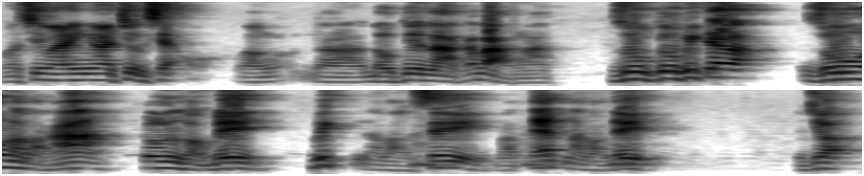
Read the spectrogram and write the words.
và vâng, xin mời anh Trường Sẹo. Vâng, đầu tiên là các bảng là dô cơ bích ạ. Dô là bảng A cơ là bảng B. Big là bảng C và Test là bảng D. Được chưa?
